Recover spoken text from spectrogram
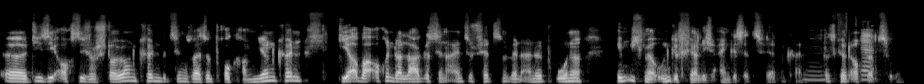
äh, die sie auch sicher steuern können beziehungsweise programmieren können, die aber auch in der Lage sind einzuschätzen, wenn eine Drohne eben nicht mehr ungefährlich eingesetzt werden kann. Mhm. Das gehört auch ja. dazu.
